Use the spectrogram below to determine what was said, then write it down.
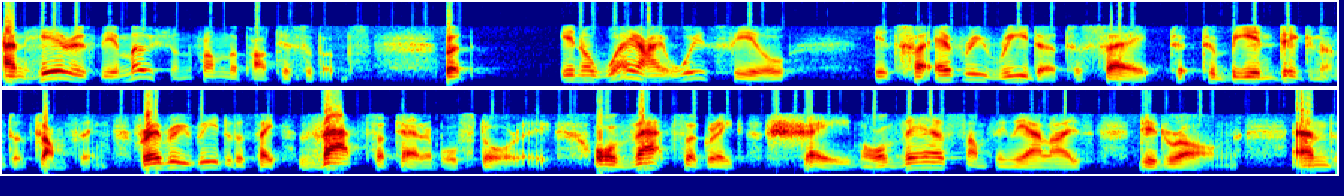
And here is the emotion from the participants. But in a way, I always feel it's for every reader to say, to, to be indignant at something, for every reader to say, that's a terrible story, or that's a great shame, or there's something the Allies did wrong. And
